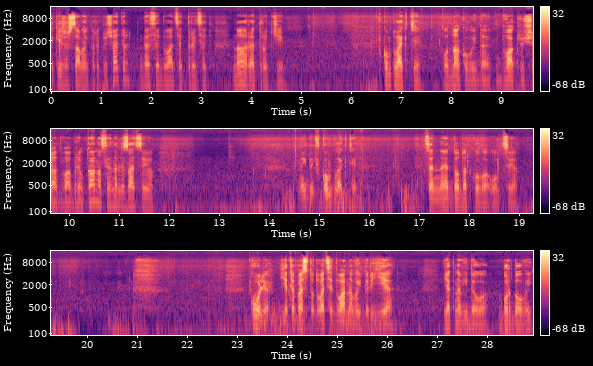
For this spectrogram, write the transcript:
такий же ж самий переключатель 10, 20, 30 на ретро Ті. В комплекті однаково йде два ключа, два брелка на сигналізацію. Вони йдуть в комплекті. Це не додаткова опція. Колір ЄТБ 122 на вибір є, як на відео, бордовий,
